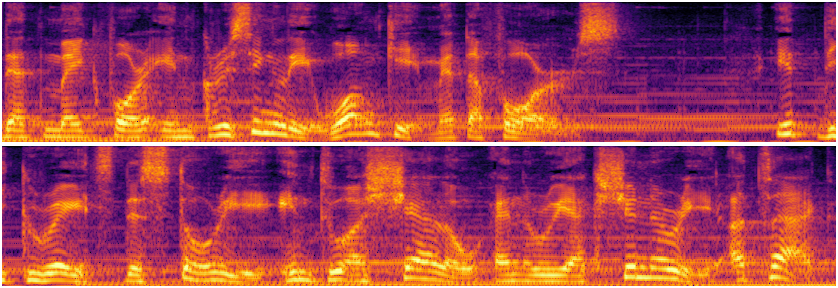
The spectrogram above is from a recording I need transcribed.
that make for increasingly wonky metaphors. It degrades the story into a shallow and reactionary attack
